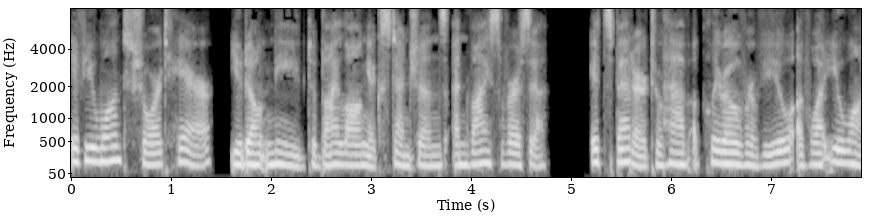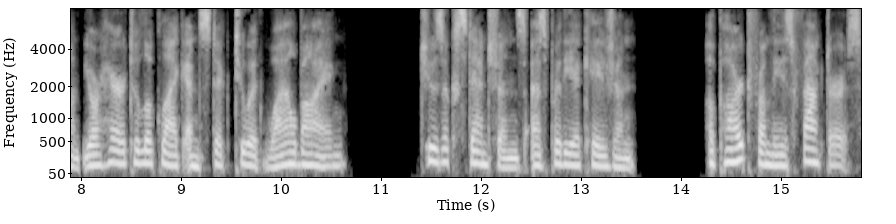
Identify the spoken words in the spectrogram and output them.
If you want short hair, you don't need to buy long extensions and vice versa. It's better to have a clear overview of what you want your hair to look like and stick to it while buying. Choose extensions as per the occasion. Apart from these factors,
